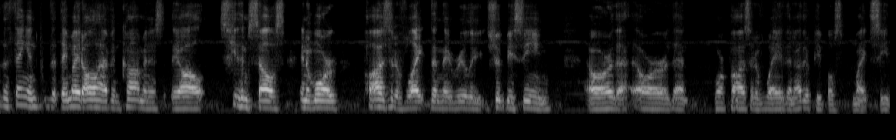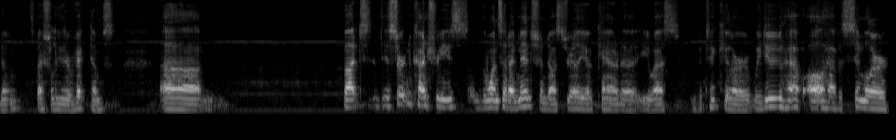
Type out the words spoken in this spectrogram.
the thing in, that they might all have in common is that they all see themselves in a more positive light than they really should be seen, or that, or that more positive way than other people might see them, especially their victims. Um, but certain countries, the ones that I mentioned, Australia, Canada, US in particular, we do have all have a similar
